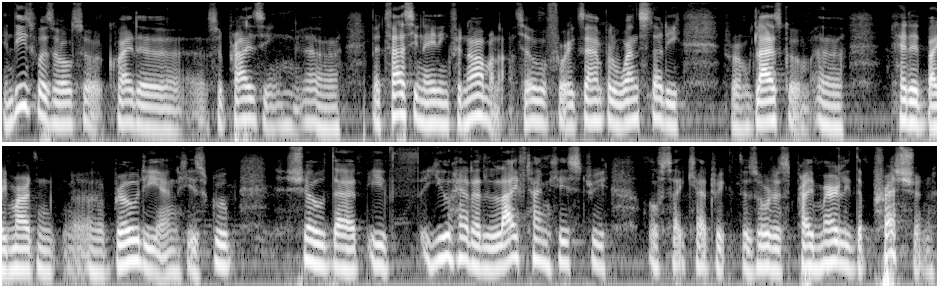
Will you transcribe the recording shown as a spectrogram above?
And this was also quite a, surprising uh, but fascinating phenomenon. So, for example, one study from Glasgow, uh, headed by Martin uh, Brodie and his group, showed that if you had a lifetime history of psychiatric disorders, primarily depression,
